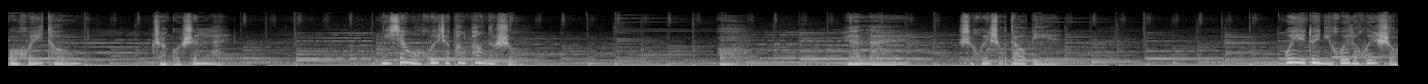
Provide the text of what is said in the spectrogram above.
我回头，转过身来，你向我挥着胖胖的手。哦，原来是挥手道别。我也对你挥了挥手，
